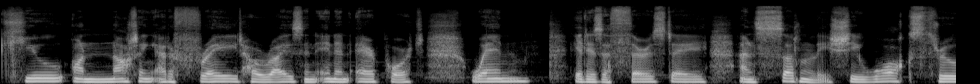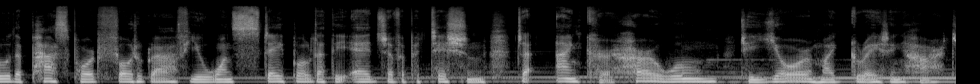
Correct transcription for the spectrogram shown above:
queue unknotting at a frayed horizon in an airport, when, it is a Thursday, and suddenly she walks through the passport photograph you once stapled at the edge of a petition to anchor her womb to your migrating heart.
